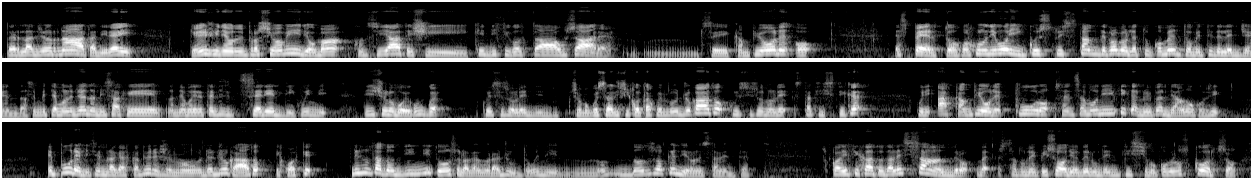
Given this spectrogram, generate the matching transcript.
per la giornata, direi che noi ci vediamo nel prossimo video, ma consigliateci che difficoltà usare, Mm, se campione o esperto. Qualcuno di voi in questo istante proprio ho letto un commento, mettete leggenda. Se mettiamo leggenda mi sa che andiamo direttamente in Serie D, quindi dicelo voi. Comunque queste sono le, diciamo, questa è la difficoltà a cui abbiamo giocato, queste sono le statistiche. Quindi a campione puro, senza modifiche, noi perdiamo così. Eppure mi sembra che al campione ci avevamo già giocato e qualche risultato dignitoso l'abbiamo raggiunto, quindi non, non so che dire onestamente. Squalificato da Alessandro, beh, è stato un episodio deludentissimo come lo scorso.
